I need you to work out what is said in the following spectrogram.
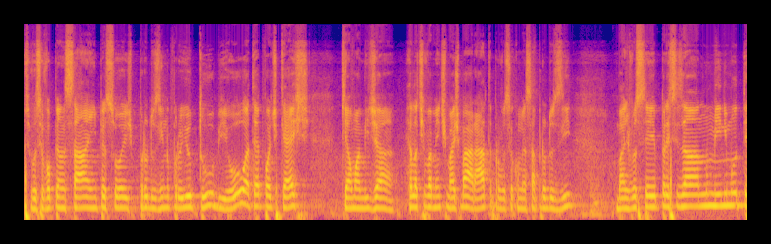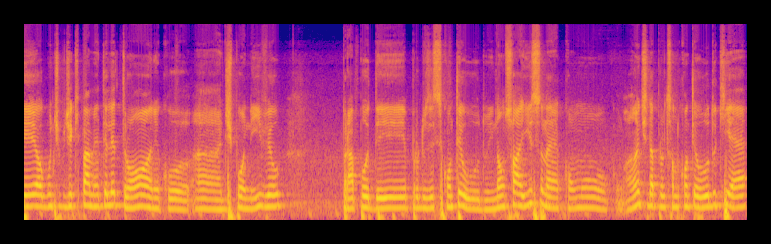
se você for pensar em pessoas produzindo para o YouTube ou até podcast, que é uma mídia relativamente mais barata para você começar a produzir, mas você precisa, no mínimo, ter algum tipo de equipamento eletrônico uh, disponível para poder produzir esse conteúdo. E não só isso, né, como antes da produção do conteúdo, que é,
